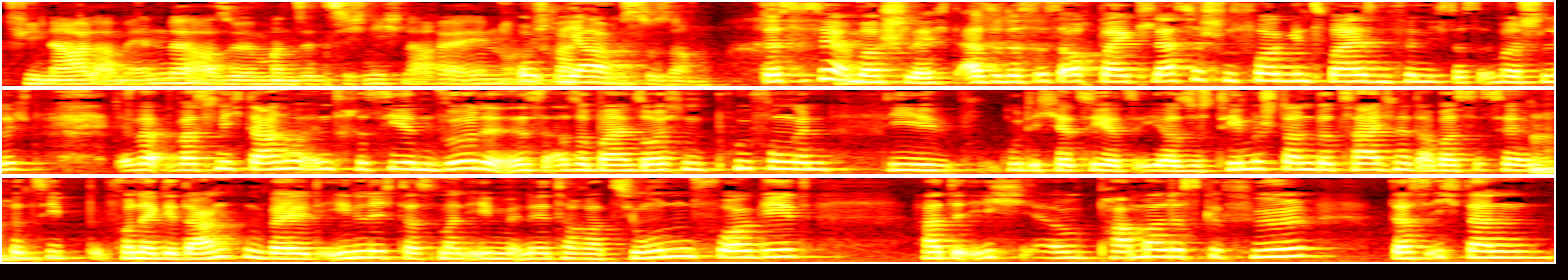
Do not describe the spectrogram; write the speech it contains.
final am Ende. Also man setzt sich nicht nachher hin und, und schreibt ja. alles zusammen. Das ist ja immer schlecht. Also das ist auch bei klassischen Vorgehensweisen finde ich das immer schlecht. Was mich da nur interessieren würde, ist, also bei solchen Prüfungen, die, gut, ich hätte sie jetzt eher systemisch dann bezeichnet, aber es ist ja im mhm. Prinzip von der Gedankenwelt ähnlich, dass man eben in Iterationen vorgeht hatte ich ein ähm, paar Mal das Gefühl, dass ich dann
